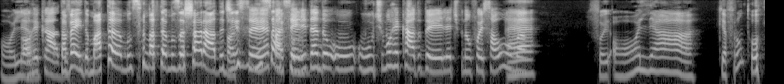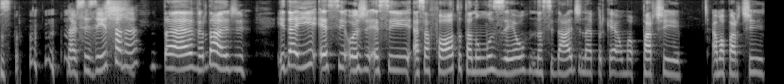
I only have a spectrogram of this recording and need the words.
Olha. Ó o recado. Tá vendo? Matamos. Matamos a charada pode de. Ser, pode ser ele dando o, o último recado dele. É, tipo, não foi só uma. É. Foi. Olha. Que afrontoso. Narcisista, né? É verdade. E daí esse hoje esse essa foto tá num museu na cidade, né? Porque é uma parte é uma parte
